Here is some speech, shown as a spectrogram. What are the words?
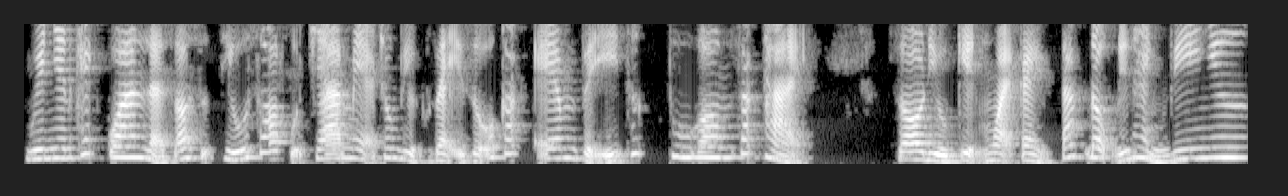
Nguyên nhân khách quan là do sự thiếu sót của cha mẹ trong việc dạy dỗ các em về ý thức thu gom rác thải do điều kiện ngoại cảnh tác động đến hành vi như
